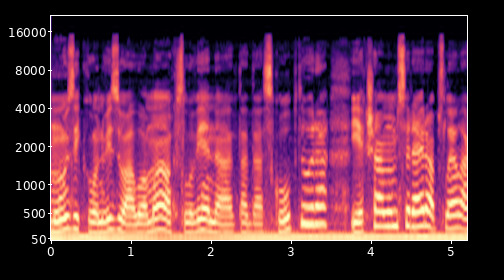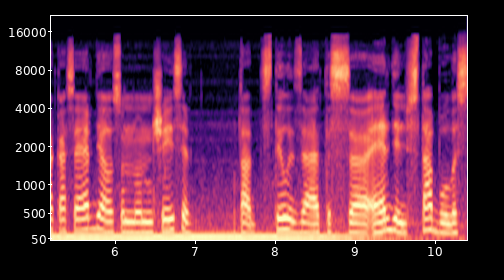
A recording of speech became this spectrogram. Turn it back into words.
mūziku un vizuālo mākslu vienā tādā skulptūrā. Iekšā mums ir Eiropas lielākās ērģeles, un, un šīs ir tādas stilizētas ērģeļu stabulas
